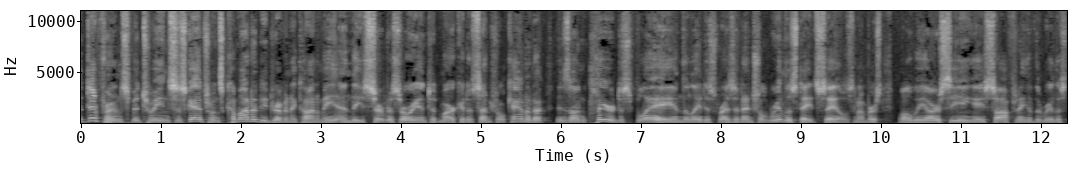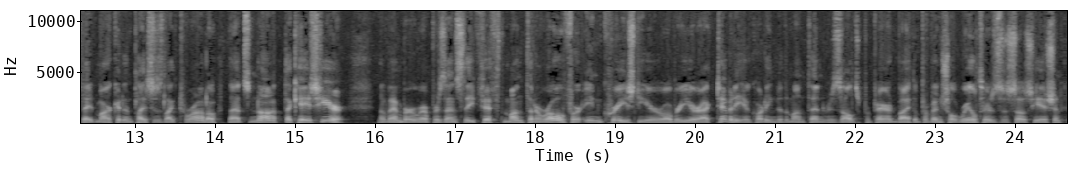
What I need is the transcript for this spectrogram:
The difference between Saskatchewan's commodity driven economy and the service oriented market of central Canada is on clear display in the latest residential real estate sales numbers. While we are seeing a softening of the real estate market in places like Toronto, that's not the case here. November represents the fifth month in a row for increased year over year activity, according to the month end results prepared by the Provincial Realtors Association.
